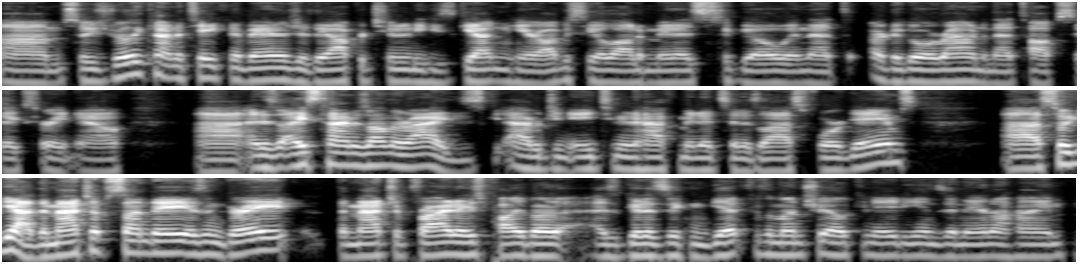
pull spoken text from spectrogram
Um, so he's really kind of taking advantage of the opportunity he's gotten here. Obviously, a lot of minutes to go in that or to go around in that top six right now. Uh, and his ice time is on the rise. He's averaging 18 and a half minutes in his last four games. Uh, so yeah, the matchup Sunday isn't great. The matchup Friday is probably about as good as it can get for the Montreal Canadiens in Anaheim.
